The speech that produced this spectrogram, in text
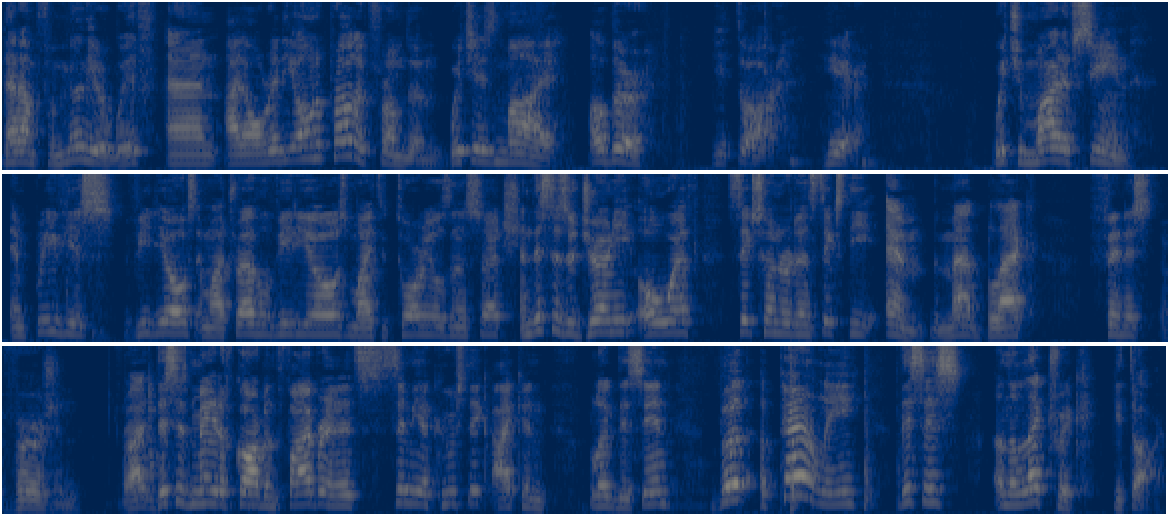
that I'm familiar with and I already own a product from them, which is my other guitar here, which you might have seen in previous videos, in my travel videos, my tutorials and such. And this is a Journey OF 660M, the matte black finished version, right? This is made of carbon fiber and it's semi-acoustic. I can plug this in, but apparently this is an electric guitar.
